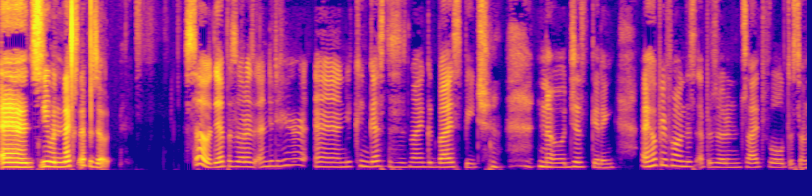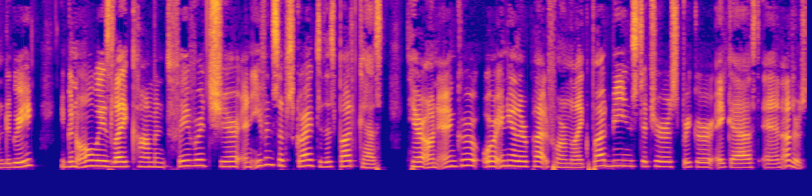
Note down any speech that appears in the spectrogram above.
and see you in the next episode. So, the episode has ended here, and you can guess this is my goodbye speech. no, just kidding. I hope you found this episode insightful to some degree. You can always like, comment, favorite, share, and even subscribe to this podcast here on Anchor or any other platform like Podbean, Stitcher, Spreaker, Acast, and others.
